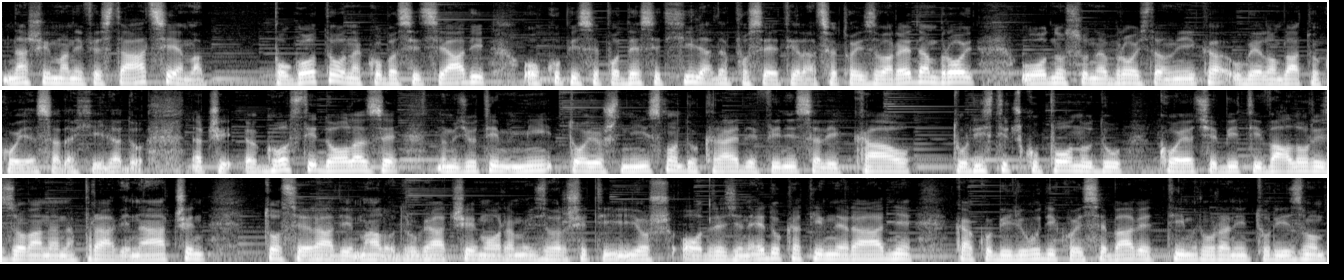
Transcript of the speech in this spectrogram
našim manifestacijama pogotovo na Kobasicijadi okupi se po 10.000 posetilaca. To je izvaredan broj u odnosu na broj stanovnika u Belom blatu koji je sada 1000. Znači, gosti dolaze, no međutim, mi to još nismo do kraja definisali kao turističku ponudu koja će biti valorizovana na pravi način. To se radi malo drugačije, moramo izvršiti još određene edukativne radnje kako bi ljudi koji se bave tim ruralnim turizmom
